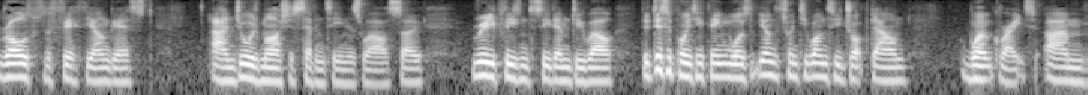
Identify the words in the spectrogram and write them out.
Roles was the fifth youngest, and George Marsh is 17 as well. So really pleasing to see them do well. The disappointing thing was that the under 21s who dropped down weren't great. Um,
